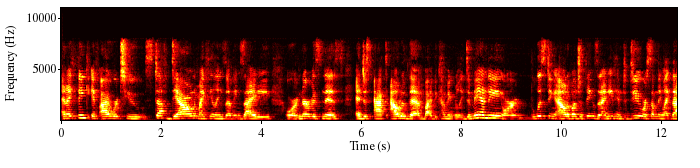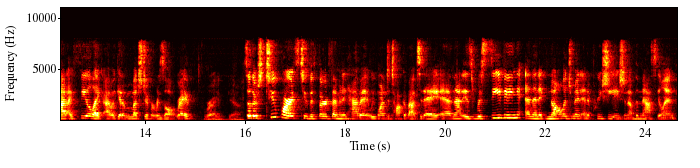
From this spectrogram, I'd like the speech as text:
And I think if I were to stuff down my feelings of anxiety or nervousness and just act out of them by becoming really demanding or listing out a bunch of things that I need him to do or something like that, I feel like I would get a much different result, right? Right, yeah. So there's two parts to the third feminine habit we wanted to talk about today, and that is receiving and then acknowledgement and appreciation of the masculine.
